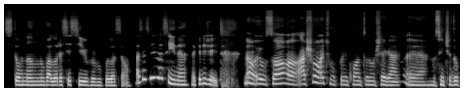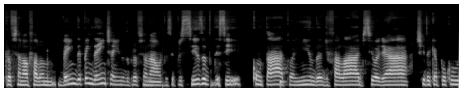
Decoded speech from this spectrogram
se tornando um valor acessível para a população. Acessível assim, né? Daquele jeito. Não, eu só acho ótimo por enquanto não chegar é, no sentido profissional falando, bem independente ainda do profissional. Você precisa desse contato ainda, de falar, de se olhar. Acho que daqui a pouco,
